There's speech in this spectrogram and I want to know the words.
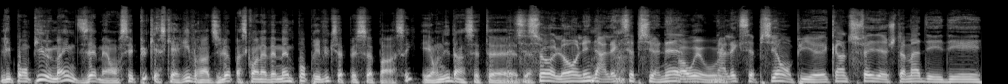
Les pompiers eux-mêmes disaient, mais on sait plus qu'est-ce qui arrive rendu là parce qu'on n'avait même pas prévu que ça puisse se passer. Et on est dans cette. Euh, ben, c'est ça. Là, on est dans l'exceptionnel. Ah, oui, oui. Dans l'exception. Puis quand tu fais justement des, des,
